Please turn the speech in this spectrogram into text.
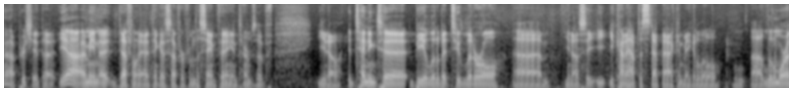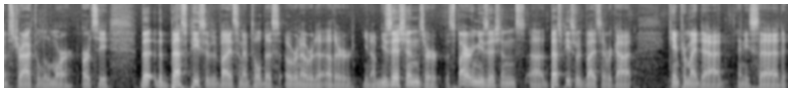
Yeah, I appreciate that. Yeah, I mean, I, definitely. I think I suffer from the same thing in terms of, you know, tending to be a little bit too literal. Um, you know, so you, you kind of have to step back and make it a little, a little more abstract, a little more artsy. The the best piece of advice, and I've told this over and over to other, you know, musicians or aspiring musicians. Uh, best piece of advice I ever got came from my dad, and he said,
